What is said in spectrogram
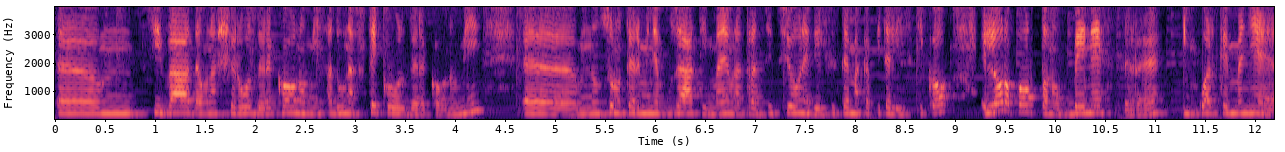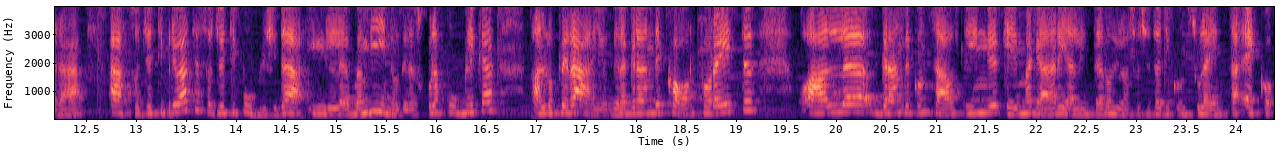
um, si va da una shareholder economy ad una stakeholder economy, uh, non sono termini abusati, ma è una transizione del sistema capitalistico e loro portano benessere in qualche maniera a soggetti privati e soggetti pubblici da il bambino della scuola pubblica all'operaio della grande corporate al grande consulting che magari è all'interno di una società di consulenza. Ecco,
